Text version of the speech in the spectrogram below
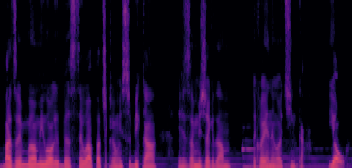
bardzo mi było miło, gdyby zostawił łapeczkę i subika. Ja się z wami żegnam do kolejnego odcinka. Yo!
